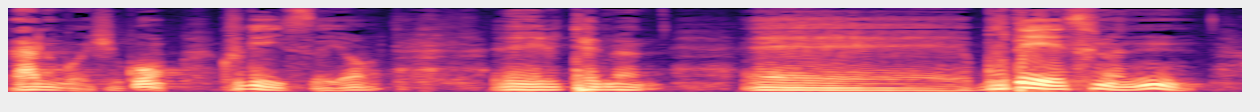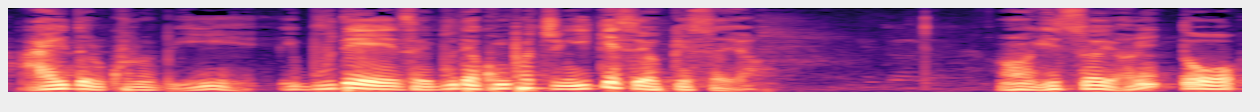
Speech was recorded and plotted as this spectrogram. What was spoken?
라는 것이고 그게 있어요. 이를테면 에, 무대에 서는 아이돌 그룹이 무대에서 무대 공포증이 있겠어요, 없겠어요? 어, 있어요. 또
